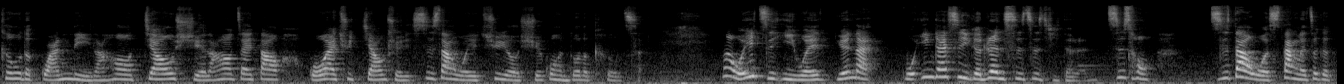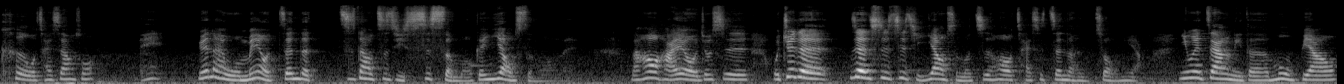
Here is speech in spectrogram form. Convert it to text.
客户的管理，然后教学，然后再到国外去教学。事实上，我也去有学过很多的课程。那我一直以为，原来我应该是一个认识自己的人。自从直到我上了这个课，我才知道说，哎，原来我没有真的知道自己是什么跟要什么嘞。然后还有就是，我觉得认识自己要什么之后，才是真的很重要。因为这样你的目标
